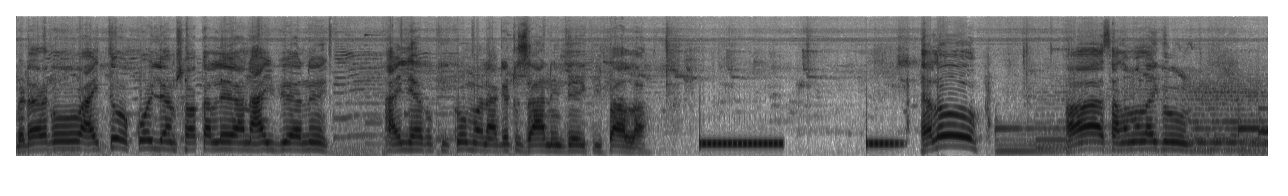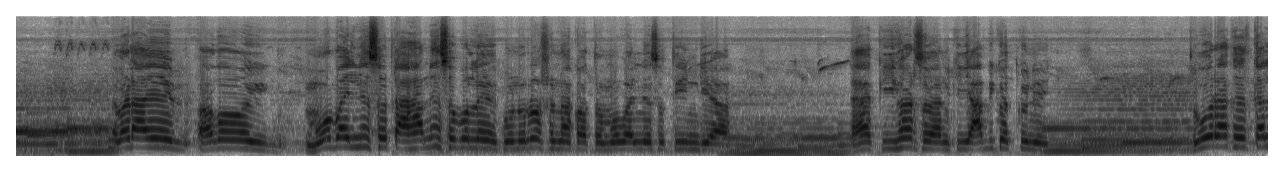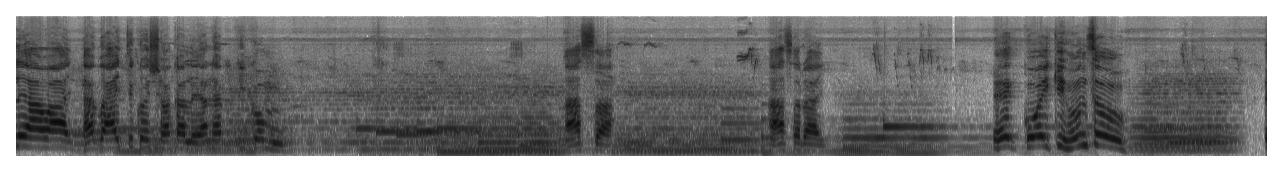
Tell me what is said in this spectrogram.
বেটার আইতো, কইলাম সকালে আন আইবে আনে আইলে হাকো কি কম মানে আগে একটু জানি দে কি পালা। হ্যালো হ্যাঁ সালাম আলাইকুম। এবারে এ অগো ওই মোবাইল নেছো, টাহা নেছো বলে পনেরোশো না কত? মোবাইল নেছো তিন দিয়া। হ্যাঁ কি হরছো আন কি আবিকত কুনি? তোর আগে কালে আওয়াজ হ্যাঁ আইতে কই সকালে? আন হ্যাঁ কি কমু? আচ্ছা। আচ্ছা রাই। এ কই কি হনছ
